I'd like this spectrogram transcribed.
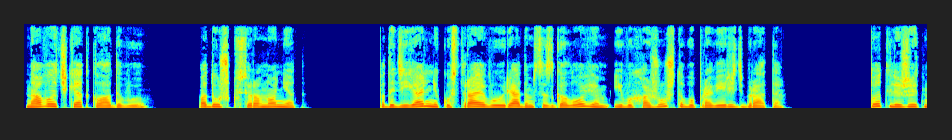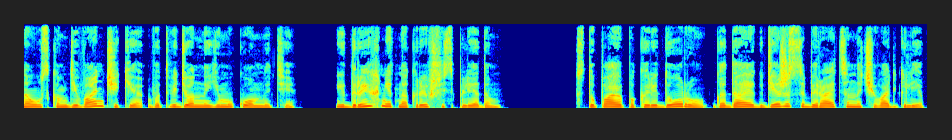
Наволочки откладываю. Подушек все равно нет. Пододеяльник устраиваю рядом с изголовьем и выхожу, чтобы проверить брата. Тот лежит на узком диванчике в отведенной ему комнате и дрыхнет, накрывшись пледом. Ступаю по коридору, гадая, где же собирается ночевать Глеб.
